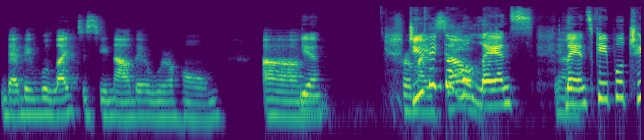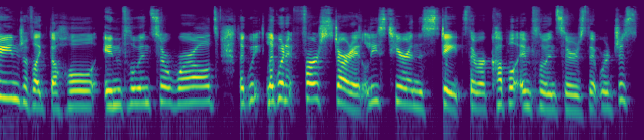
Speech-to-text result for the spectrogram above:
that they would like to see now that we're home. Um, yeah. Do you myself, think the whole lands yeah. landscape will change of like the whole influencer world? Like we like when it first started, at least here in the states, there were a couple influencers that were just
